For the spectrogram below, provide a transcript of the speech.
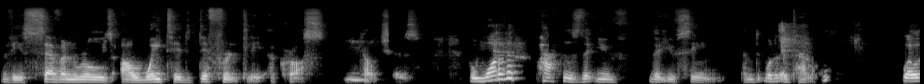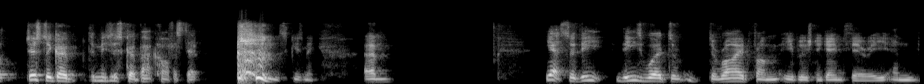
these seven rules are weighted differently across mm. cultures. But what are the patterns that you've that you've seen, and what do they tell us? Well, just to go, let me just go back half a step. Excuse me. Um, yeah, so the, these were de derived from evolutionary game theory, and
